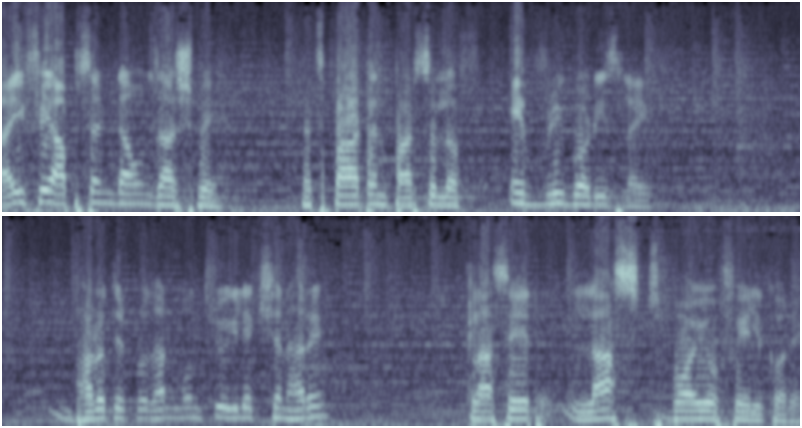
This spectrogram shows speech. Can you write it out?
লাইফে আপস অ্যান্ড ডাউনস আসবে। That's part and parcel of everybody's life ভারতের প্রধানমন্ত্রীও ইলেকশন হারে। ক্লাসের লাস্ট বয়ও ফেল করে।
